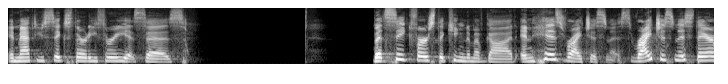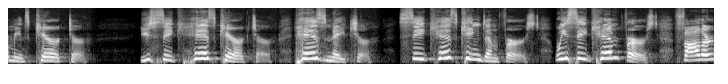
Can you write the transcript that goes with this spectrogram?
In Matthew 6 33, it says, But seek first the kingdom of God and his righteousness. Righteousness there means character. You seek his character, his nature. Seek his kingdom first. We seek him first. Father,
